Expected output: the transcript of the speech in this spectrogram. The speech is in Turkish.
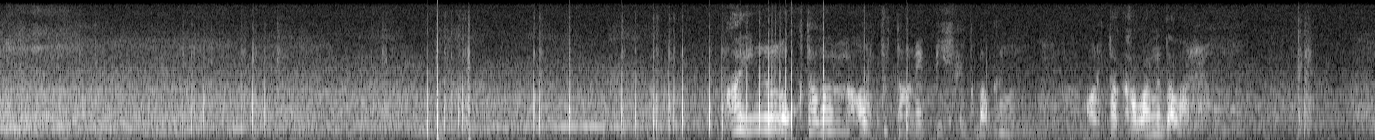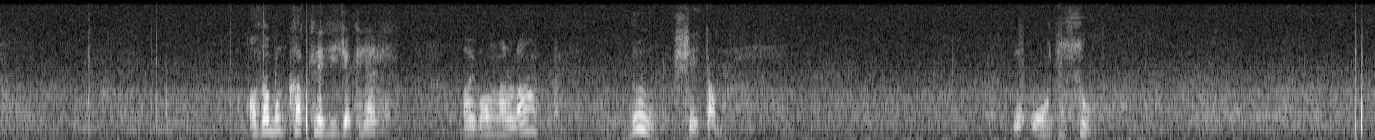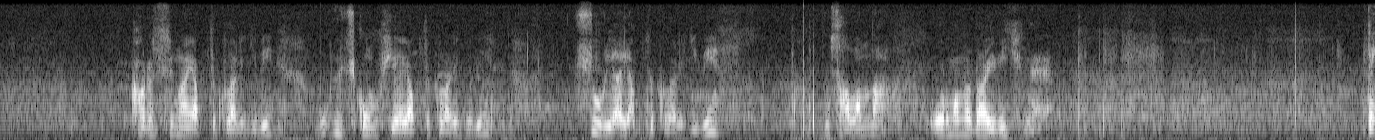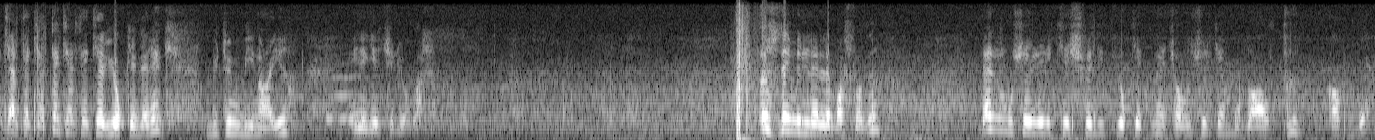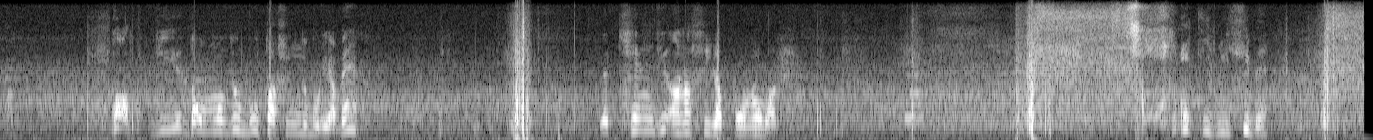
Aynı noktadan altı tane pislik bakın. Arta kalanı da var. Adamı katledecekler hayvanlarla. Bu şeytan ve ordusu karısına yaptıkları gibi, bu üç komşuya yaptıkları gibi, şuraya yaptıkları gibi, bu sağlamda ormana daire içinde teker teker teker teker yok ederek bütün binayı ele geçiriyorlar. Özdemirlerle başladı. Ben bu şeyleri keşfedip yok etmeye çalışırken burada altı kat bok pat diye damladı bu taşındı buraya be. Ve kendi anasıyla porno var. Sinek iblisi be.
